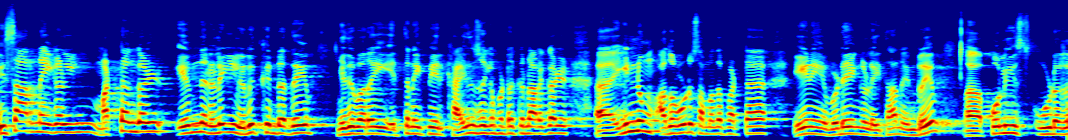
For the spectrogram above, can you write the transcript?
விசாரணைகளின் மட்டங்கள் எந்த நிலையில் இருக்கின்றது இதுவரை எத்தனை பேர் கைது செய்யப்பட்டிருக்கிறார்கள் இன்னும் அதனோடு சம்பந்தப்பட்ட ஏனைய விடயங்களை தான் இன்று போலீஸ் ஊடக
